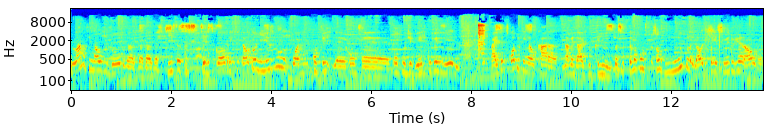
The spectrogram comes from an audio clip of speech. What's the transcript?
Lá no final do jogo, da- da- da- das pistas, você descobre que daltonismo pode é, con- é, confundir verde com vermelho. Aí você descobre quem é o cara, na verdade, do crime. Então, assim, tem uma construção muito legal de conhecimento geral, velho.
